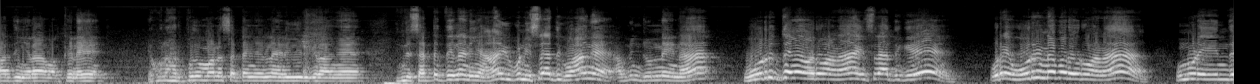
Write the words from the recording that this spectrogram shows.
பார்த்தீங்களா மக்களே? எவ்வளோ அற்புதமான சட்டங்கள்லாம் எழுதியிருக்கிறாங்க. இந்த சட்டத்தை எல்லாம் ஆய்வு பண்ணி இஸ்லாத்துக்கு வாங்க அப்படின்னு சொன்னீங்கன்னா ஒருத்தவன் வருவானா இஸ்லாத்துக்கு? ஒரே ஒரு நபர் வருவானா? உன்னுடைய இந்த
